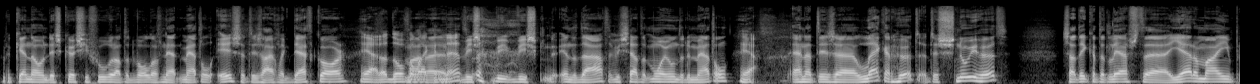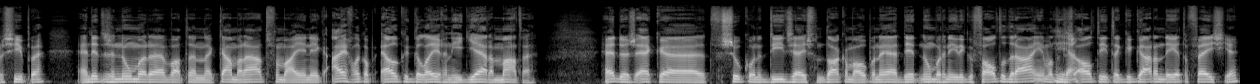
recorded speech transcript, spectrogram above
We kennen nou een discussie voeren dat het wel of net metal is. Het is eigenlijk deathcore. Ja, dat doet wel lekker net. Wie, wie, wie, inderdaad, wie zet het mooi onder de metal. Ja. En het is lekker hut. Het is snoeihut zat ik het het laatste uh, Jeremiah in principe. En dit is een nummer uh, wat een uh, kameraad van mij en ik eigenlijk op elke gelegenheid jaren matten. dus ik uh, het verzoek aan de DJ's van Dakkum Open Air dit nummer in ieder geval te draaien. Want het is altijd een gegarandeerd een feestje.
